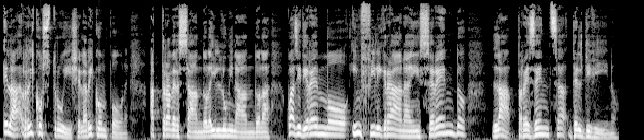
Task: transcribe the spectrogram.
e la ricostruisce, la ricompone, attraversandola, illuminandola, quasi diremmo in filigrana, inserendo la presenza del divino.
